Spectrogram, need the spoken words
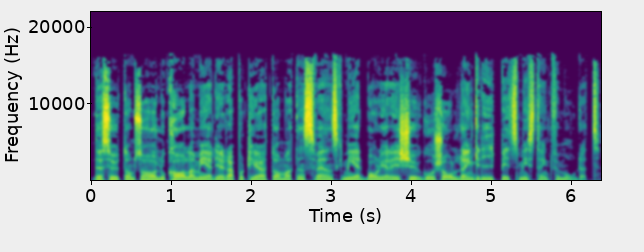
Dessutom så har lokala medier rapporterat om att en svensk medborgare i 20-årsåldern gripits misstänkt för mordet.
